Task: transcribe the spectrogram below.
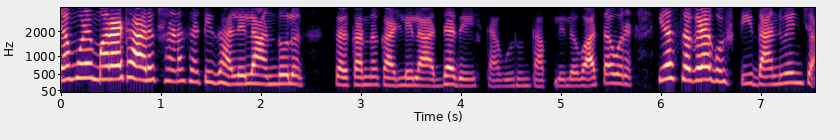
त्यामुळे मराठा आरक्षणासाठी झालेलं आंदोलन सरकारनं काढलेला अध्यादेश त्यावरून तापलेलं वातावरण या सगळ्या गोष्टी दानवेंच्या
